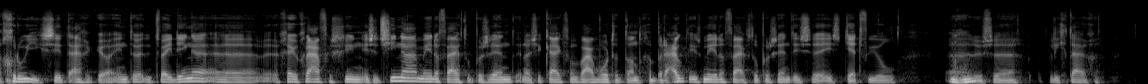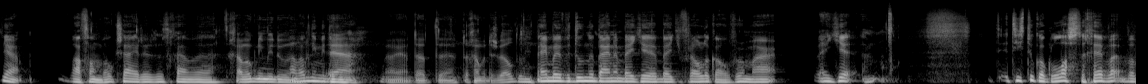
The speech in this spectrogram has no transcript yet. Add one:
groei, zit eigenlijk in, twee dingen. Geografisch gezien is het China, meer dan 50%. En als je kijkt van waar wordt het dan gebruikt, is meer dan 50% is, is jetfuel. Eh, Dus vliegtuigen. Ja, waarvan we ook zeiden, dat gaan we... Dat gaan we ook niet meer doen. Gaan we ook niet meer doen. Ja, nou ja, dat, eh, dat gaan we dus wel doen. Nee, maar we doen er bijna een beetje, een beetje vrolijk over. Maar weet je, het, is natuurlijk ook lastig. Hè? Wa- wa-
